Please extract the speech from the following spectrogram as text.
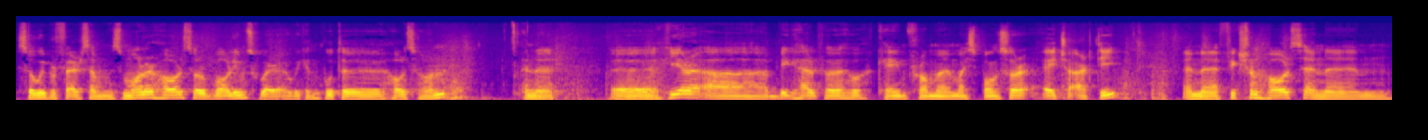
So we prefer some smaller holes or volumes where we can put uh, holes on. And uh, here a big help came from my sponsor HRT and fiction holes and um,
